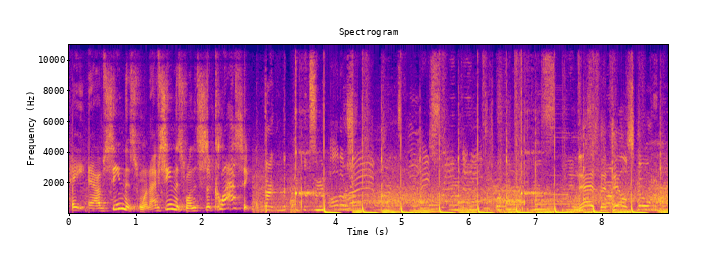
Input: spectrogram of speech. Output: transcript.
Hey, I've seen this one. I've seen this one. This is a classic. All the it up. There's the Dill scoop.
